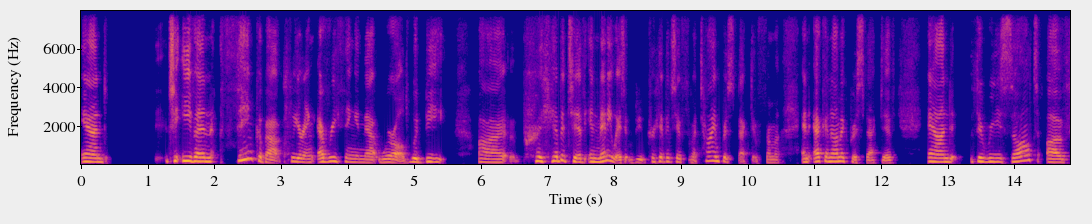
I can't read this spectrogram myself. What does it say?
And to even think about clearing everything in that world would be uh, prohibitive in many ways. It would be prohibitive from a time perspective, from a, an economic perspective. And the result of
